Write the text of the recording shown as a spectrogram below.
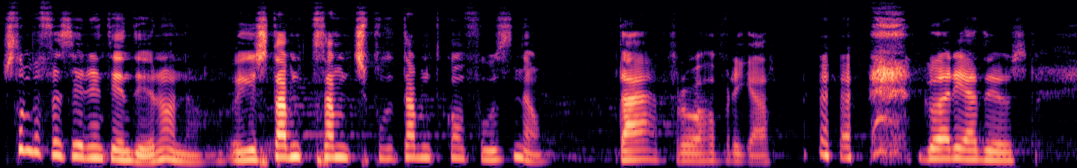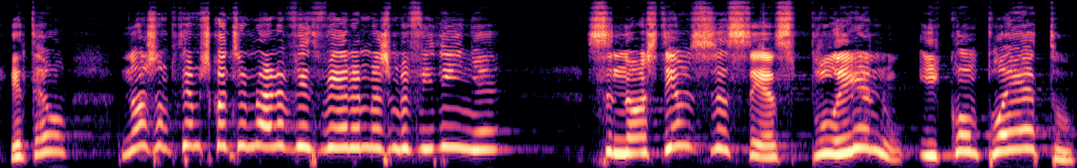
Estão-me a fazer entender ou não? Está muito, está muito, está muito confuso? Não. Está? Obrigado. Glória a Deus. Então, nós não podemos continuar a viver a mesma vidinha. Se nós temos acesso pleno e completo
